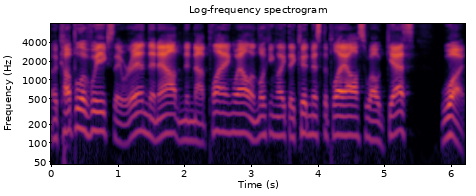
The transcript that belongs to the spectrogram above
a couple of weeks. They were in, then out, and then not playing well and looking like they could miss the playoffs. Well, guess what?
